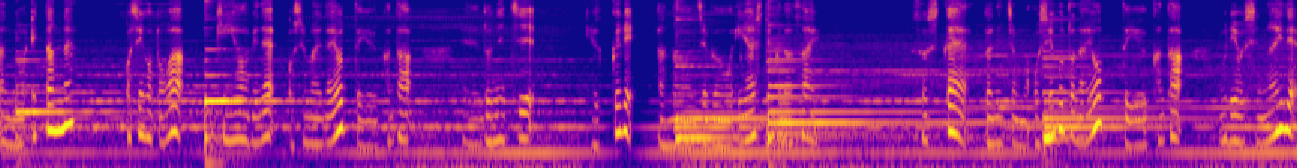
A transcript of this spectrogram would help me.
あの一旦ねお仕事は金曜日でおしまいだよっていう方、えー、土日ゆっくりあの自分を癒してください。そして土日もお仕事だよっていう方無理をしないで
